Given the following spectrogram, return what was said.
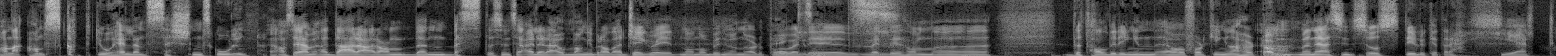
han, er, han skapte jo hele den session-skolen. Altså, jeg, Der er han den beste, syns jeg. Eller det er jo mange bra der. Jay Graden, og nå begynner vi å nøle på veldig, veldig sånn uh, detaljer ingen, og folk ingen har hørt om. Men jeg syns jo Steve Lukather er helt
